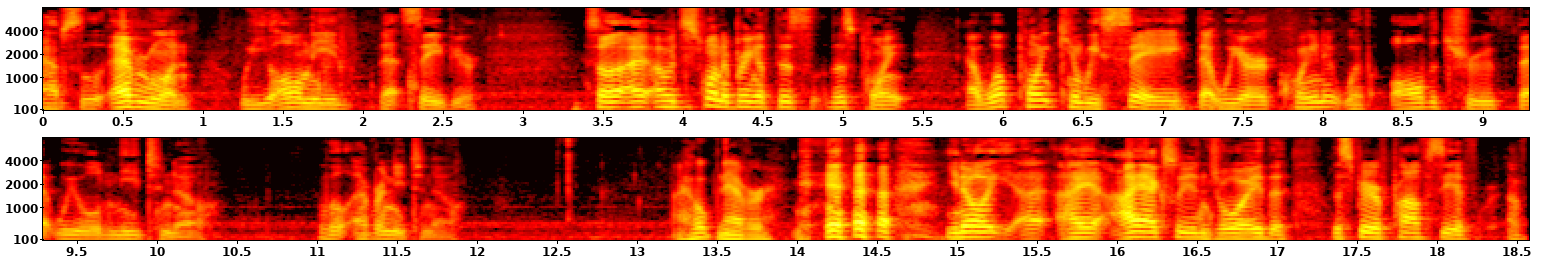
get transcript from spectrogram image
absolutely. Everyone, we all need that savior. So I, I would just want to bring up this this point. At what point can we say that we are acquainted with all the truth that we will need to know? We'll ever need to know. I hope never. you know, I, I actually enjoy the, the spirit of prophecy of, of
